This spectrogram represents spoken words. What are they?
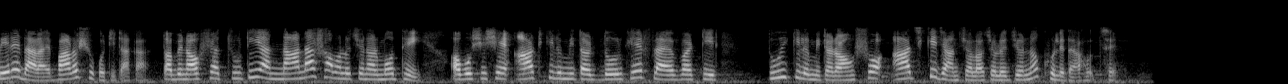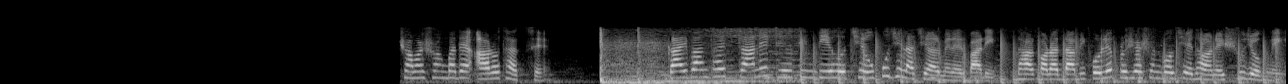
বেড়ে দাঁড়ায় বারোশো কোটি টাকা। তবে নকশা ত্রুটি আর নানা সমালোচনার মধ্যেই অবশেষে আট কিলোমিটার দৈর্ঘ্যের ফ্লাইওভারটির দুই কিলোমিটার অংশ আজকে যান চলাচলের জন্য খুলে দেওয়া হচ্ছে। সময় সংবাদে আরও থাকছে। গাইবান্ধায় ত্রাণের ঢেউটিন দিয়ে হচ্ছে উপজেলা চেয়ারম্যানের বাড়ি। ধার করার দাবি করলে প্রশাসন বলছে এ ধরনের সুযোগ নেই।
